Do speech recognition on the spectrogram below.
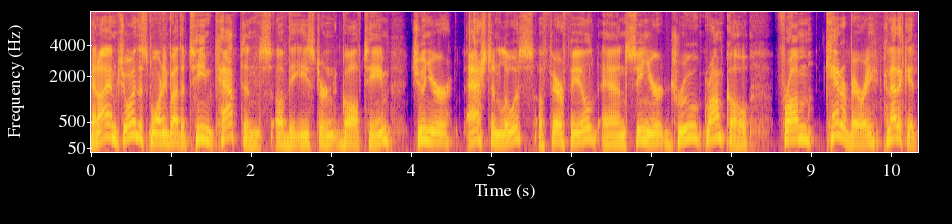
And I am joined this morning by the team captains of the Eastern Golf Team, junior Ashton Lewis of Fairfield and senior Drew Gromko from Canterbury, Connecticut.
